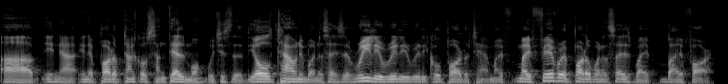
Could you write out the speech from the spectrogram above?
uh, in, a, in a part of town called San Telmo, which is the, the old town in Buenos Aires. a really, really, really cool part of town. My, my favorite part of Buenos Aires by, by far.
